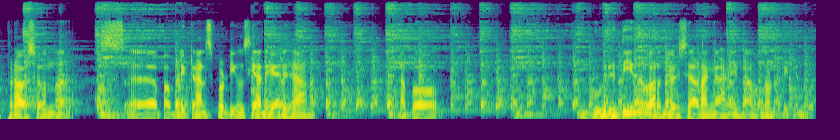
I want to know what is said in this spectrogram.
ഇപ്രാവശ്യം ഒന്ന് പബ്ലിക് ട്രാൻസ്പോർട്ട് യൂസ് ചെയ്യാമെന്ന് വിചാരിച്ചതാണ്. അപ്പോൾ ഗുരുതി എന്ന് പറഞ്ഞൊരു ചടങ്ങാണ് ഈ നടന്നുകൊണ്ടിരിക്കുന്നത്.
